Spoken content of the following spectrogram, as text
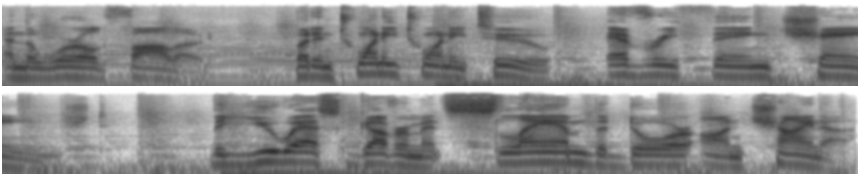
and the world followed. But in 2022, everything changed. The US government slammed the door on China,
